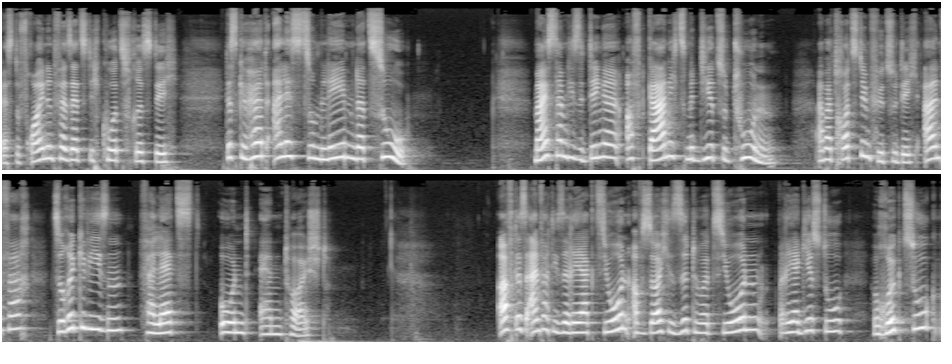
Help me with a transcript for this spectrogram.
beste Freundin versetzt dich kurzfristig. Das gehört alles zum Leben dazu. Meist haben diese Dinge oft gar nichts mit dir zu tun, aber trotzdem fühlst du dich einfach zurückgewiesen, verletzt und enttäuscht. Oft ist einfach diese Reaktion auf solche Situationen, reagierst du Rückzug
